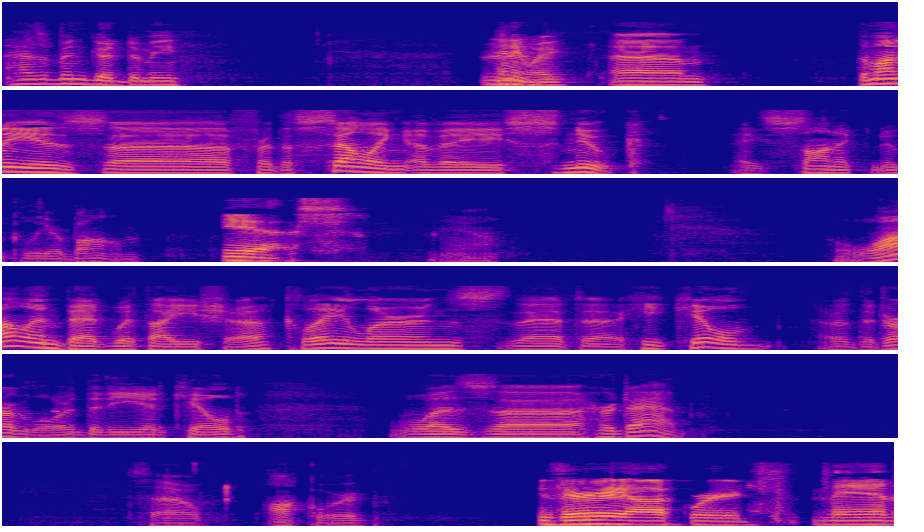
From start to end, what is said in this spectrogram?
hasn't been good to me. Mm. Anyway, um, the money is uh, for the selling of a snook, a sonic nuclear bomb. Yes. Yeah. While in bed with Aisha, Clay learns that uh, he killed, or the drug lord that he had killed, was uh, her dad. So awkward. Very awkward, man.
